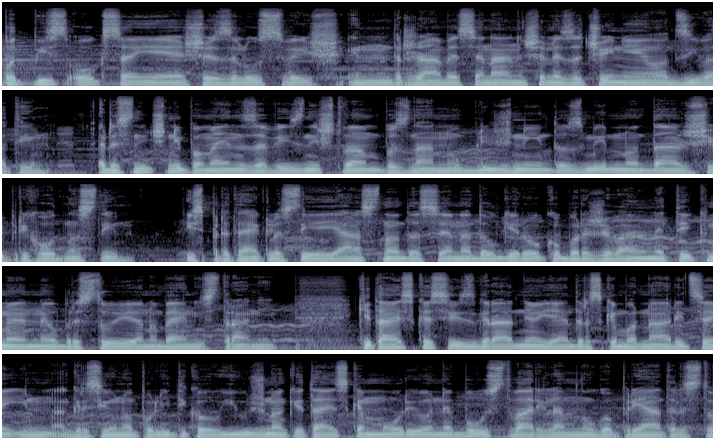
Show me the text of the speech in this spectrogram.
Podpis Oksa je še zelo svež in države se na njega šele začenjajo odzivati. Resnični pomen zavezništva bo znan v bližnji do zmerno daljši prihodnosti. Iz preteklosti je jasno, da se na dolgi rok oboraževalne tekme ne obrestujejo nobeni strani. Kitajska si izgradnjo jedrske mornarice in agresivno politiko v Južno-Kitajskem morju ne bo ustvarila mnogo prijateljstv.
